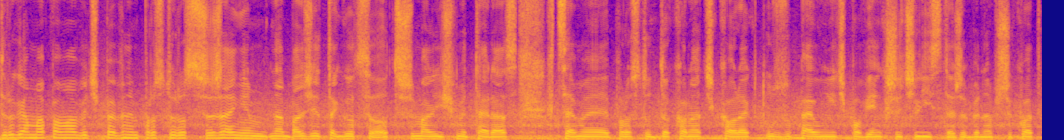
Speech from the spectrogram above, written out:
druga mapa ma być pewnym prostu rozszerzeniem na bazie tego, co otrzymaliśmy teraz. Chcemy po prostu dokonać korekt, uzupełnić, powiększyć listę, żeby na przykład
